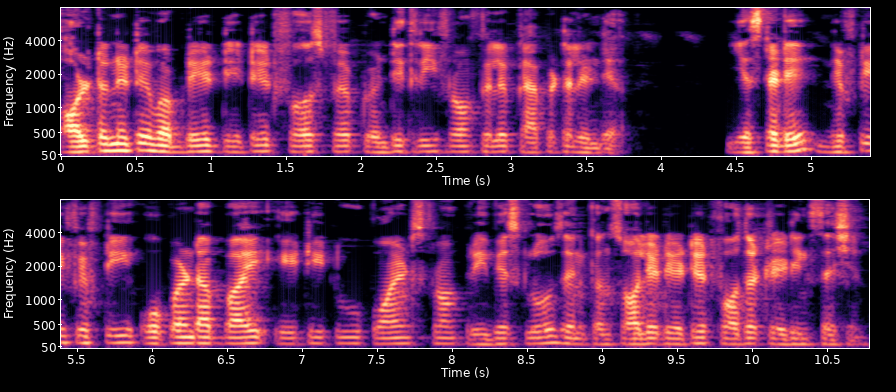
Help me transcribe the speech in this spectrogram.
Alternative update dated 1st Feb 23 from PhillipCapital India. Yesterday, Nifty 50 opened up by 82 points from previous close and consolidated for the trading session.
